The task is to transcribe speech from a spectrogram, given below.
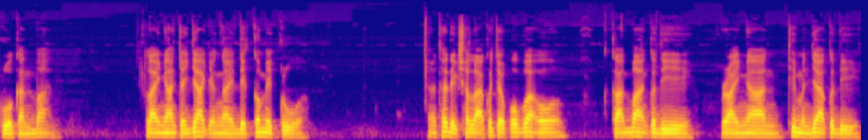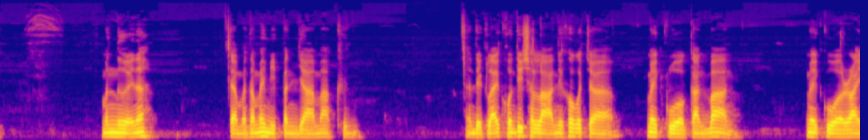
กลัวการบ้าน รายงานจะยากยังไงเด็กก็ไม่กลัว ถ้าเด็กฉลาดก็จะพบว่าโอ้การบ้านก็ดี รายงานที่มันยากก็ดี มันเหนื่อยนะ แต่มันทำให้มีปัญญามากขึ้น เด็กหลายคนที่ฉลาดนี่เขาก็จะไม่กลัวการบ้าน ไม่กลัวราย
